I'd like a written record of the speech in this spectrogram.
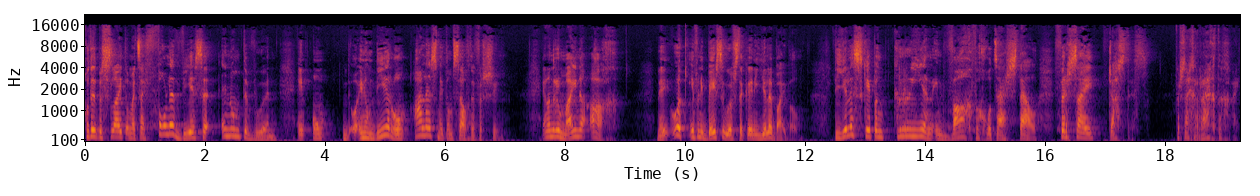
God het besluit om met sy volle wese in hom te woon en om en om deur hom alles met homself te versoen. En in Romeine 8 nê, nee, ook een van die beste hoofstukke in die hele Bybel. Die hele skepping kreun en wag vir God se herstel, vir sy justice, vir sy geregtigheid.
